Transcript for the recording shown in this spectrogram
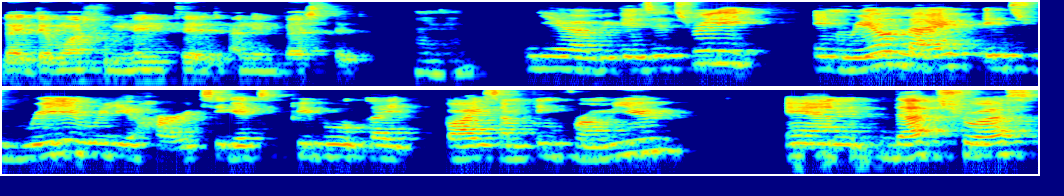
like the ones who minted and invested Yeah, because it's really in real life, it's really really hard to get to people like buy something from you, and that trust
